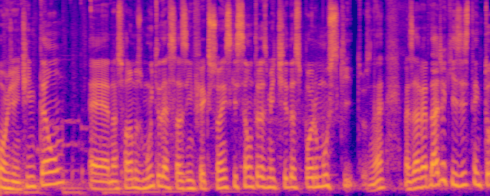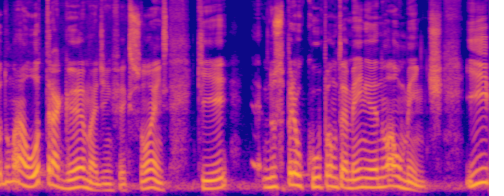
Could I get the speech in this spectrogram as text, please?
Bom, gente, então é, nós falamos muito dessas infecções que são transmitidas por mosquitos, né? Mas a verdade é que existem toda uma outra gama de infecções que nos preocupam também anualmente. E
